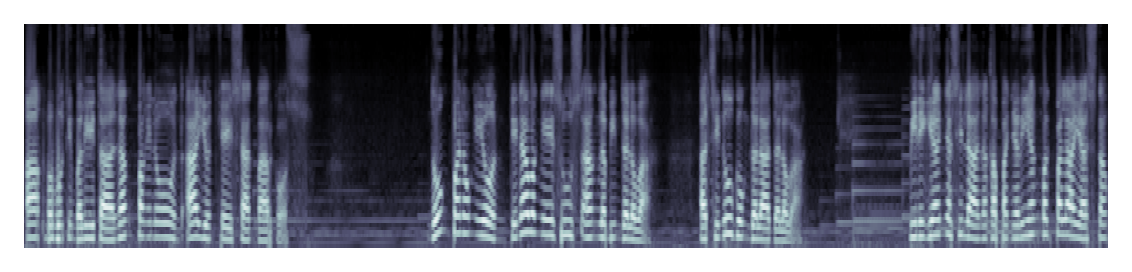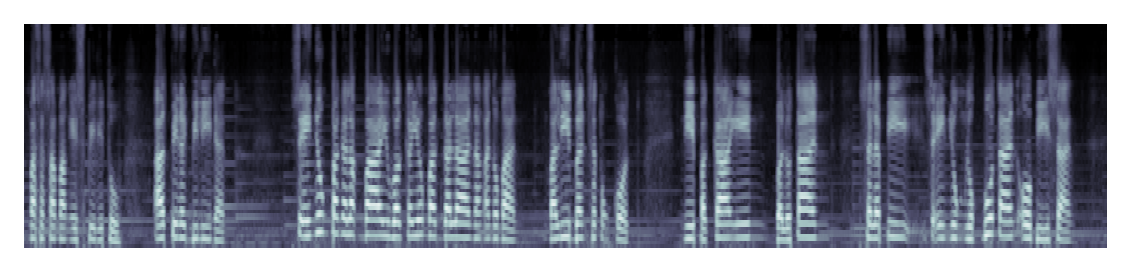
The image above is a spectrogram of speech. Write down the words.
Ang mabuting balita ng Panginoon ayon kay San Marcos. Noong panong iyon, tinawag ni Jesus ang labindalawa at sinugong dala-dalawa. Binigyan niya sila ng kapangyarihang magpalayas ng masasamang espiritu at pinagbilinan. Sa inyong paglalakbay, huwag kayong magdala ng anuman, maliban sa tungkod, ni pagkain, balutan, salapi sa inyong lukbutan o bisan,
